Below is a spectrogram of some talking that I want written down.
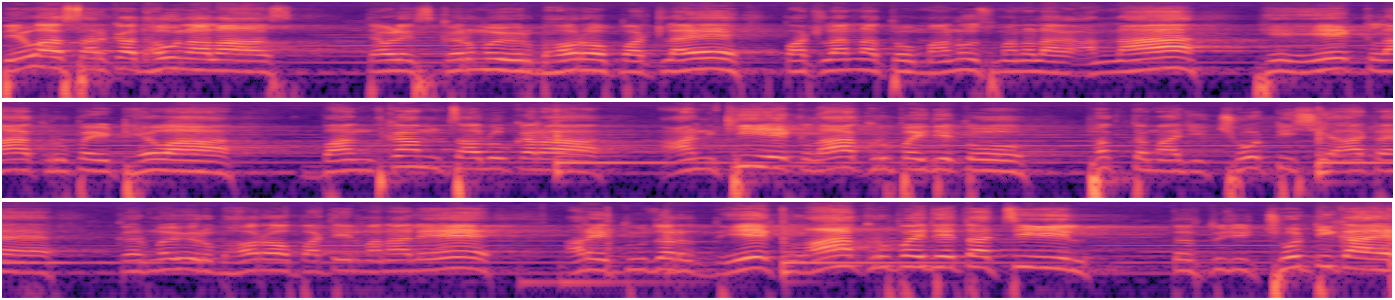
देवासारखा धावून आलास. त्यावेळेस कर्मवीर भाऊराव पाटलाय. पाटलांना तो माणूस म्हणाला अण्णा हे एक लाख रुपये ठेवा. बांधकाम चालू करा. आणखी एक लाख रुपये देतो. फक्त माझी छोटीशी आट आहे. कर्मवीर भाऊराव पाटील म्हणाले अरे तू जर एक लाख रुपये देत असशील तर तुझी छोटी काय?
